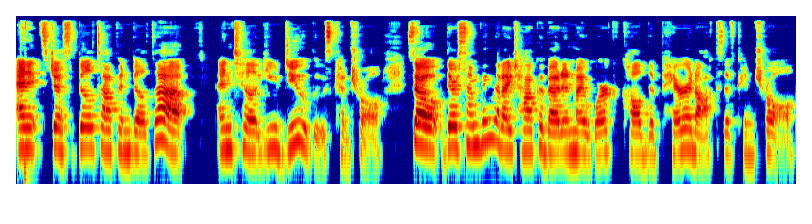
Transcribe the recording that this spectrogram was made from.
and it's just built up and built up until you do lose control. So there's something that I talk about in my work called the paradox of control.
